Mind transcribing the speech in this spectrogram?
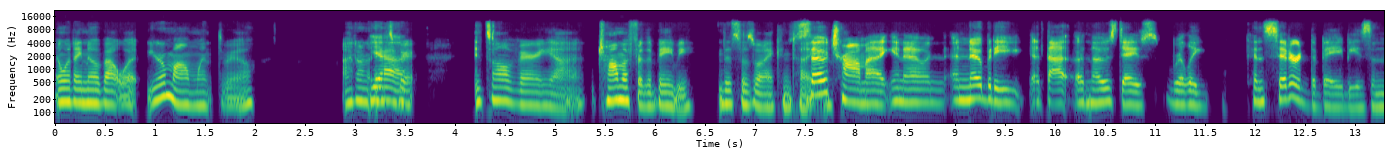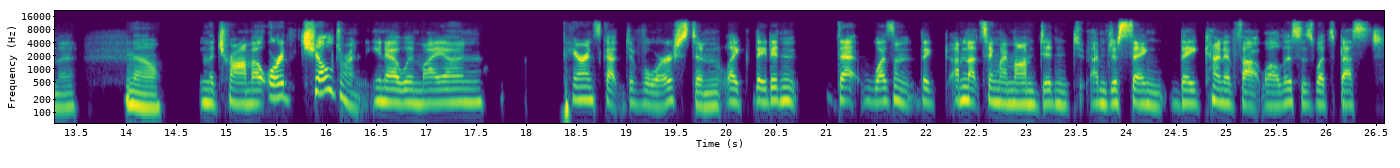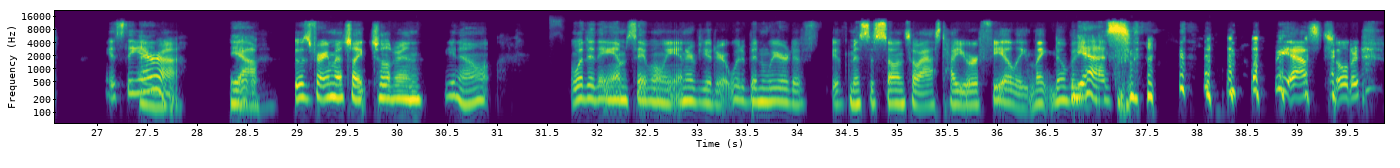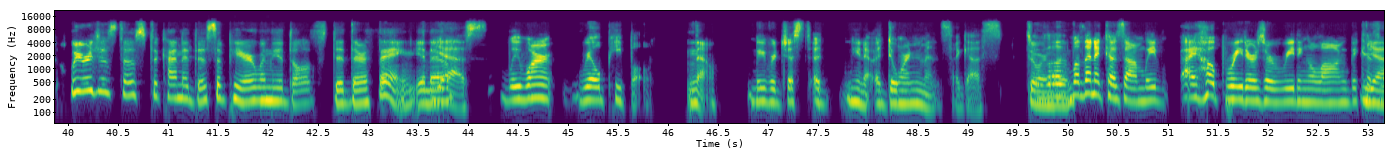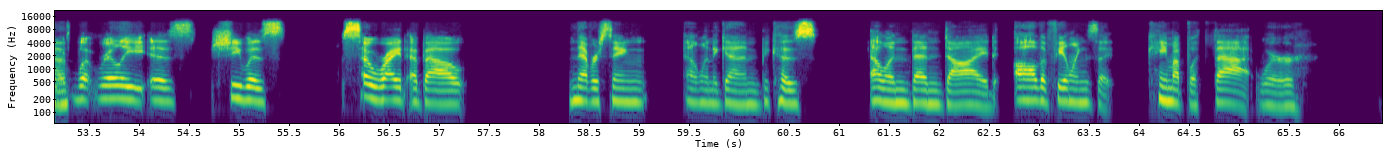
and what I know about what your mom went through. I don't know. It's, Yeah. very, it's all very uh, trauma for the baby. This is what I can tell so you. So trauma, you know, and and nobody at that in those days really considered the babies and the no. and the trauma or the children you know when my own parents got divorced and like they didn't that wasn't the i'm not saying my mom didn't i'm just saying they kind of thought well this is what's best It's the era. yeah It was very much like children, you know. What did AM say when we interviewed her? It would have been weird if if Mrs. So and so asked how you were feeling. Like nobody yes we asked children. We were just supposed to kind of disappear when the adults did their thing, you know? yes we weren't real people No. we were just a you know adornments i guess well, Adornments. well then it goes on we i hope readers are reading along because Yes. what, what really is she was so right about never seeing ellen again because ellen then died all the feelings that came up with that were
